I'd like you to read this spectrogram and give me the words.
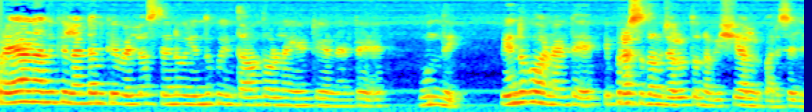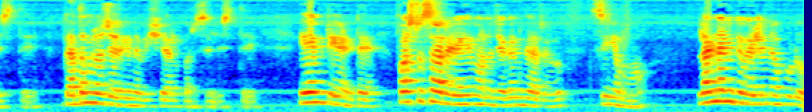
ప్రయాణానికి లండన్కి వెళ్ళొస్తేను ఎందుకు ఇంత ఆందోళన ఏంటి అని అంటే ఉంది. ఎందుకు అని అంటే ఈ ప్రస్తుతం జరుగుతున్న విషయాలను పరిశీలిస్తే గతంలో జరిగిన విషయాలు పరిశీలిస్తే ఏమిటి అంటే ఫస్ట్ సారి మన జగన్ గారు సీఎం లండన్కి వెళ్ళినప్పుడు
